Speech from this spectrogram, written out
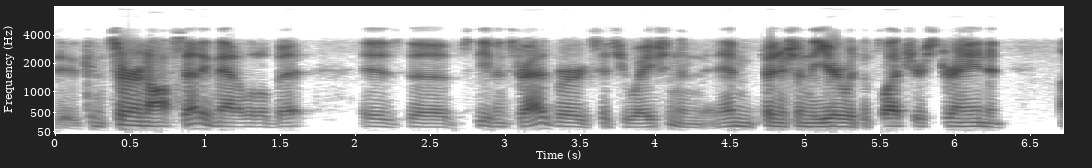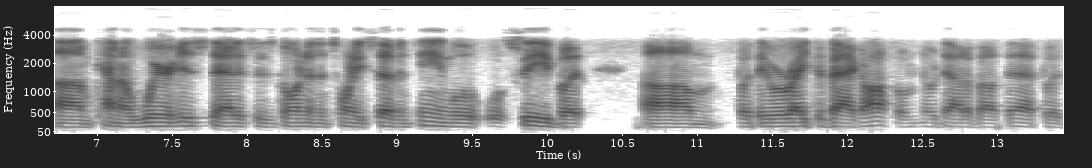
the concern offsetting that a little bit is the Stephen Strasburg situation and him finishing the year with the flexor strain and um, kind of where his status is going into 2017. We'll we'll see, but um, but they were right to back off him, no doubt about that. But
